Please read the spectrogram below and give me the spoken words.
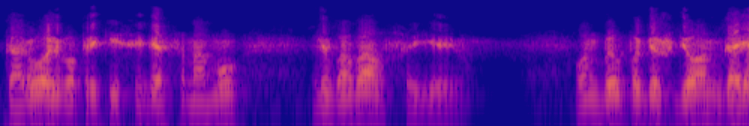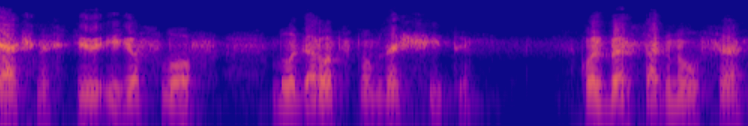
Король, вопреки себе самому, любовался ею. Он был побежден горячностью ее слов, благородством защиты. Кольбер согнулся,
